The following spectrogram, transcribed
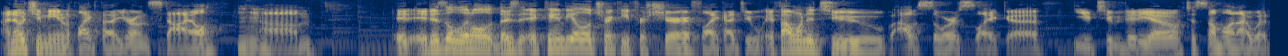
I know what you mean with like the your own style. Mm-hmm. Um, it, it is a little there's it can be a little tricky for sure if like I do if I wanted to outsource like a YouTube video to someone I would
